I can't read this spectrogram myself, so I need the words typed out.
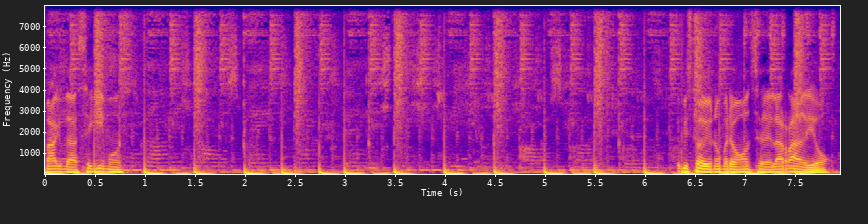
Magda, seguimos. Episodio número 11 de la radio.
